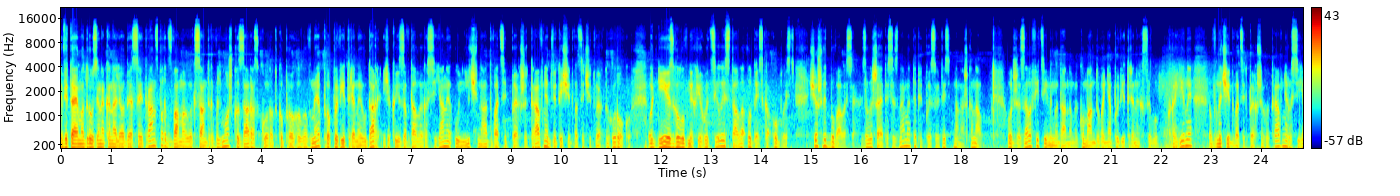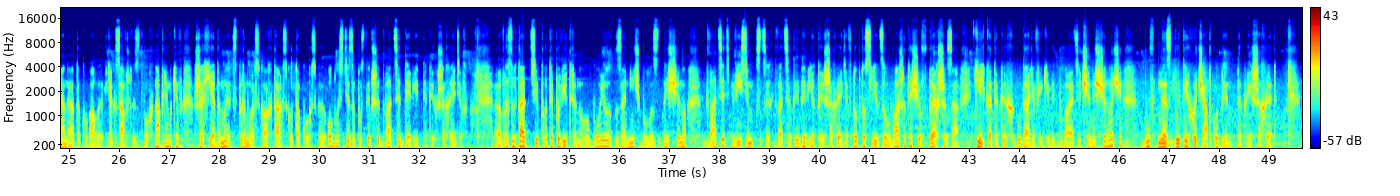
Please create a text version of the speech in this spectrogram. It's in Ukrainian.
Вітаємо, друзі, на каналі Одеса і Транспорт. З вами Олександр Вельмошко. Зараз коротко про головне про повітряний удар, який завдали росіяни у ніч на 21 травня 2024 року. Однією з головних його цілей стала Одеська область. Що ж відбувалося? Залишайтеся з нами та підписуйтесь на наш канал. Отже, за офіційними даними командування повітряних сил України, вночі 21 травня росіяни атакували, як завжди, з двох напрямків шахедами з Приморсько-Ахтарську та Курської області, запустивши 29 таких шахедів. Е, В результаті протиповітряного бою за ніч було знищено 28 з цих 29 шахедів. Тобто слід зауважити, що вперше за кілька таких ударів, які відбуваються чи не щоночі, був не збитий хоча б один такий шахет.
